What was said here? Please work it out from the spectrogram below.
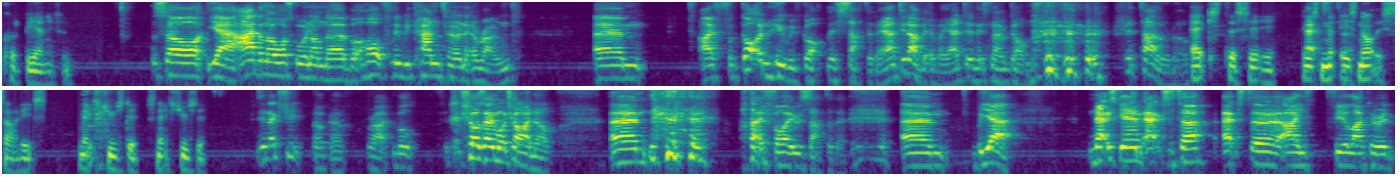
could be anything. So yeah, I don't know what's going on there, but hopefully we can turn it around. Um, I've forgotten who we've got this Saturday. I did have it in my head, and it's now gone. Tyler know. Exeter City. It's, n- Exeter. it's not this side. It's next Tuesday. It's next Tuesday. Is it next Tuesday? Okay, right. Well, it shows how much I know. Um, I thought it was Saturday. Um, but yeah, next game, Exeter. Exeter, I feel like are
